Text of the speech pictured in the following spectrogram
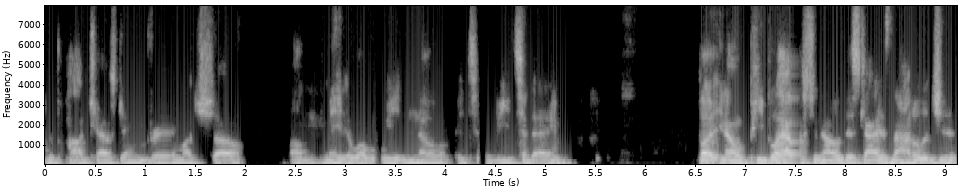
the podcast game very much so. Um, made it what we know it to be today. But you know, people have to know this guy is not a legit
